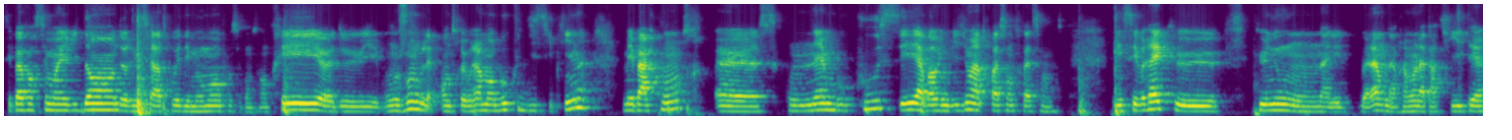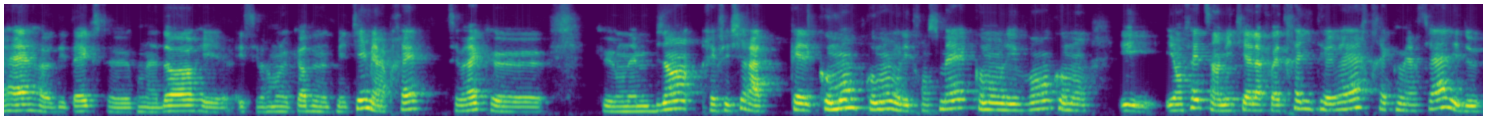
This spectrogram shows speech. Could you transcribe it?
c'est pas forcément évident de réussir à trouver des moments pour se concentrer, euh, on jongle entre vraiment beaucoup de disciplines, mais par contre, ce qu'on aime beaucoup, c'est avoir une vision à 360. Et c'est vrai que, que nous, on a, voilà, on a vraiment la partie littéraire euh, des textes euh, qu'on adore et, c'est vraiment le cœur de notre métier. Mais après, c'est vrai que qu'on aime bien réfléchir à quel, comment, comment on les transmet, comment on les vend, comment... Et, et en fait, c'est un métier à la fois très littéraire, très commercial, et de,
